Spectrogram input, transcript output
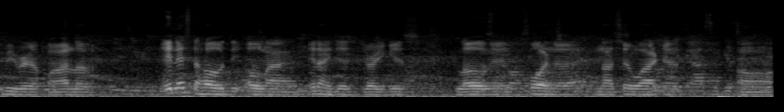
It be real fun. I love it. And that's the whole O line. It ain't just Drake. It's Logan, Fortner, Nasir Watkins, um,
